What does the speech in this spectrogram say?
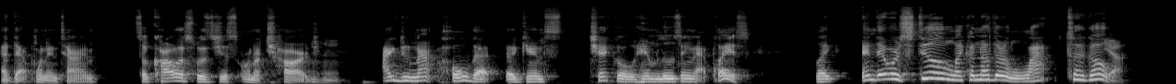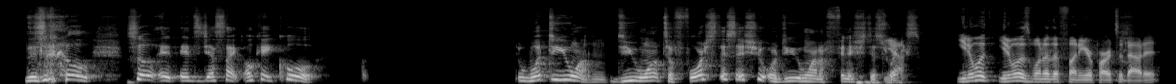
at that point in time. So Carlos was just on a charge. Mhm. I do not hold that against Checo, him losing that place. Like, and there was still like another lap to go. Yeah, So, so it, it's just like, okay, cool. What do you want? Mhm. Do you want to force this issue or do you want to finish this Yeah. race? you know what? You know what was one of the funnier parts about it.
